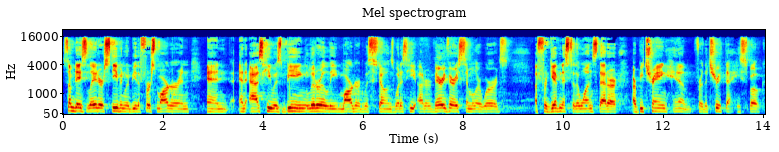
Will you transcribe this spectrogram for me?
Some days later, Stephen would be the first martyr, and, and, and as he was being literally martyred with stones, what does he utter? Very, very similar words of forgiveness to the ones that are, are betraying him for the truth that he spoke.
